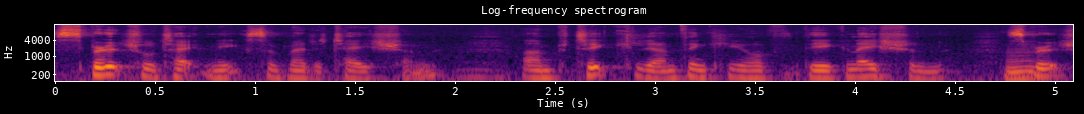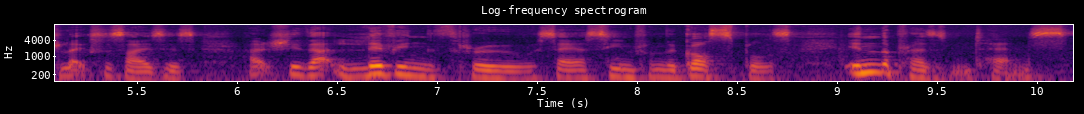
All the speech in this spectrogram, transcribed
spiritual techniques of meditation, um, particularly I'm thinking of the Ignatian Mm. spiritual exercises, actually that living through, say, a scene from the Gospels in the present tense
